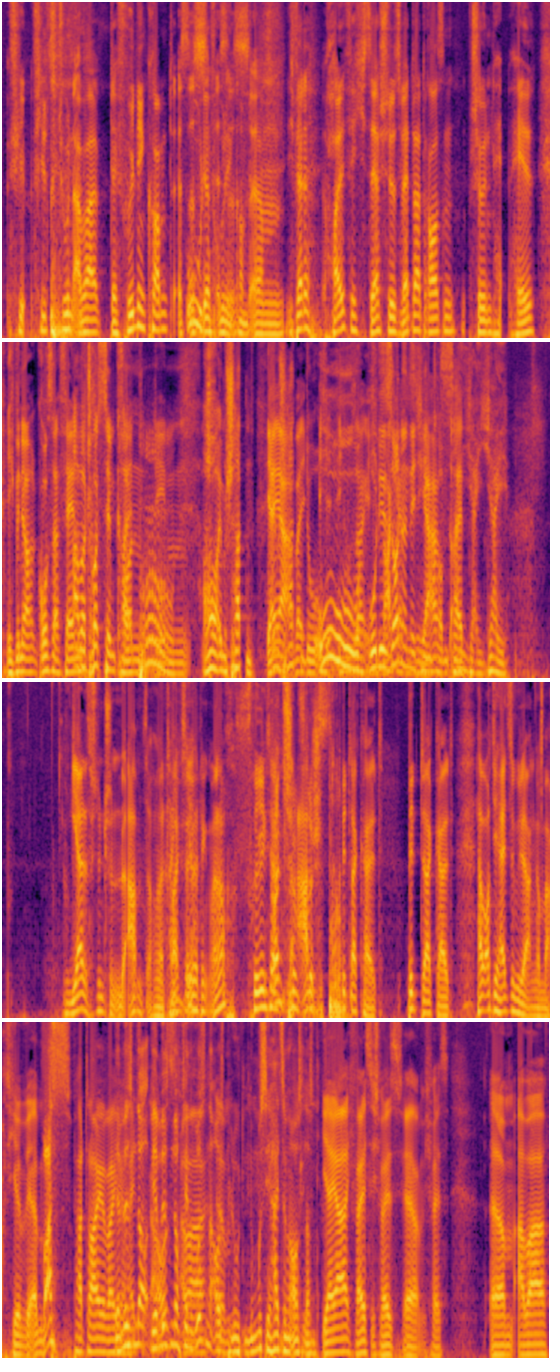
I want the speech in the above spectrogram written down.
viel, viel zu tun, aber der Frühling kommt. Es Uh, ist, der Frühling es kommt. Ist, ähm, Ich werde, häufig sehr schönes Wetter draußen, schön he- hell. Ich bin ja auch ein großer Fan aber trotzdem kalt. Oh, im Schatten. Ja, Im ja, Schatten, du. Oh, sagen, wo die Sonne nicht hinkommt. Eieiei. Ja, das stimmt schon. Abends auch immer. Tagsüber ja. denkt man noch. Frühlingszeit, abends bitterkalt. Bitterkalt. Habe auch die Heizung wieder angemacht. Hier, wir, Was? Ein paar Tage war Wir hier müssen, doch, wir aus, müssen doch den aber, Russen ähm, ausbluten. Du musst die Heizung auslassen. Ja, ja, ich weiß, ich weiß, ja, ich weiß. Ähm, aber,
